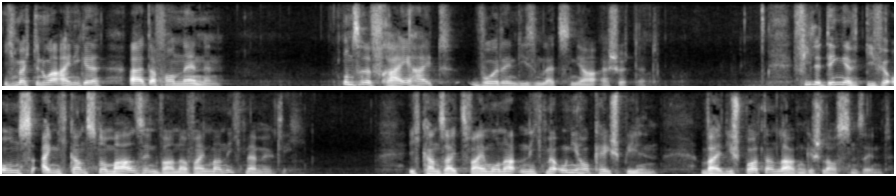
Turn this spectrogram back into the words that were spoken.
Ich möchte nur einige äh, davon nennen. Unsere Freiheit wurde in diesem letzten Jahr erschüttert. Viele Dinge, die für uns eigentlich ganz normal sind, waren auf einmal nicht mehr möglich. Ich kann seit zwei Monaten nicht mehr Unihockey spielen, weil die Sportanlagen geschlossen sind.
